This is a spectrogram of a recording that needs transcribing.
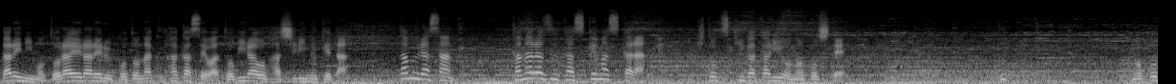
誰にも捉えられることなく博士は扉を走り抜けた。田村さん、必ず助けますから。一つ気がかりを残して。残っ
